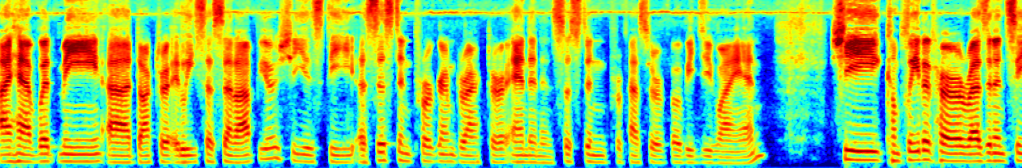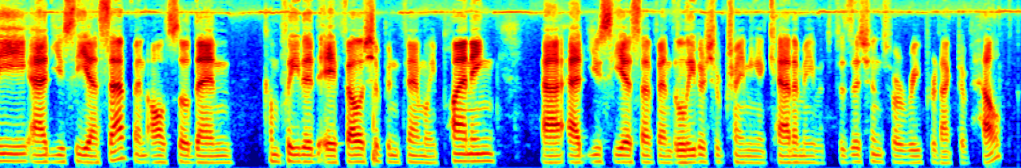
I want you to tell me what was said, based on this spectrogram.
I have with me uh, Dr. Elisa Serapio. She is the Assistant Program Director and an Assistant Professor of OBGYN. She completed her residency at UCSF and also then completed a fellowship in family planning uh, at UCSF and the Leadership Training Academy with Physicians for Reproductive Health.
